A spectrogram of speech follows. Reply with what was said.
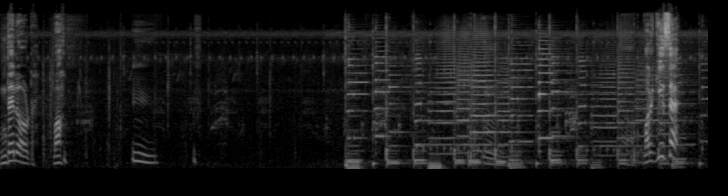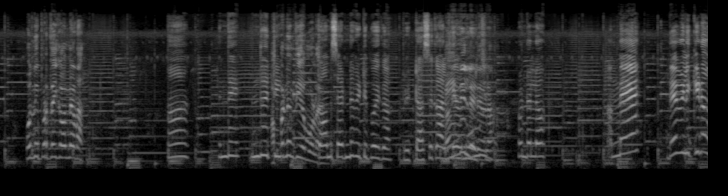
എന്തായാലും ആവട്ടെ. വാ. വർഗീസേ ഒന്ന് ഇപ്പുറത്തേക്ക് വന്നേടാ. ആ എന്തേ എന്ത് പറ്റി? അപ്പൻ എന്ത് ചെയ്യാ മോളെ? തോമസ് ചേട്ടന്റെ വീട്ടിൽ പോയിക്കാ ബ്രിട്ടാസ് കാലിലെ ഒന്ന് വിളിച്ചു. ഉണ്ടല്ലോ. അമ്മേ ദേ വിളിക്കണു.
